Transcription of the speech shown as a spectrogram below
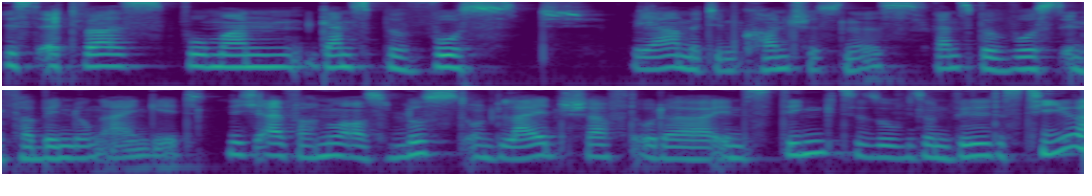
ist etwas, wo man ganz bewusst ja, mit dem Consciousness ganz bewusst in Verbindung eingeht. Nicht einfach nur aus Lust und Leidenschaft oder Instinkt, so wie so ein wildes Tier,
